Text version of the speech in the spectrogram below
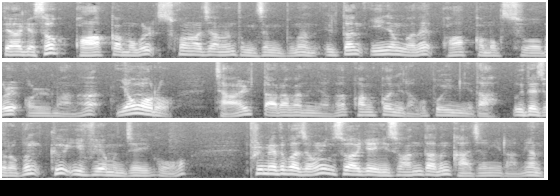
대학에서 과학 과목을 수강하지 않은 동생분은 일단 2년간의 과학 과목 수업을 얼마나 영어로 잘 따라가느냐가 관건이라고 보입니다. 의대 졸업은 그 이후의 문제이고 premed 과정을 우수하게 이수한다는 가정이라면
